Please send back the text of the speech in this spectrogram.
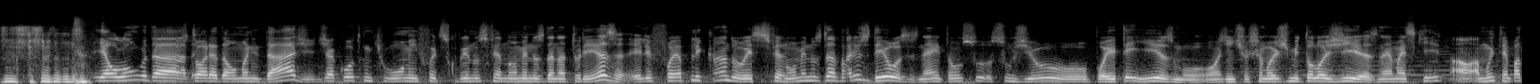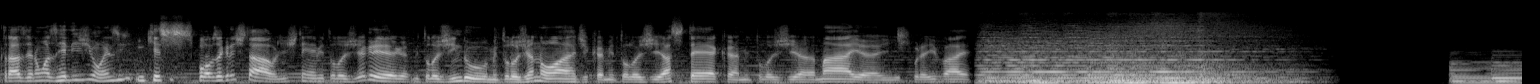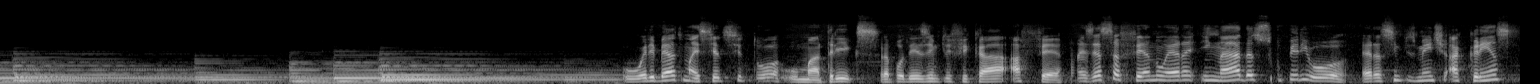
E ao longo da história da humanidade, de acordo com que o homem foi descobrindo os fenômenos da natureza, ele foi aplicando esses fenômenos a vários deuses, né? Então su- surgiu o politeísmo, onde a gente chama hoje de mitologias, né? Mas que há muito tempo atrás eram as religiões em que esses povos acreditavam. A gente tem a mitologia grega, mitologia hindu, mitologia nórdica, mitologia asteca, mitologia maia e por aí vai. O O Heriberto mais cedo citou o Matrix para poder exemplificar a fé. Mas essa fé não era em nada superior. Era simplesmente a crença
